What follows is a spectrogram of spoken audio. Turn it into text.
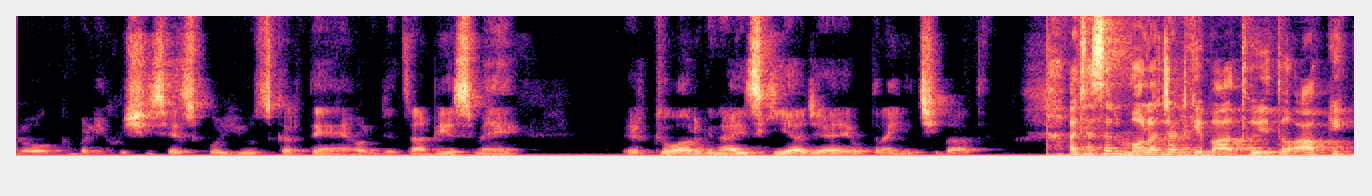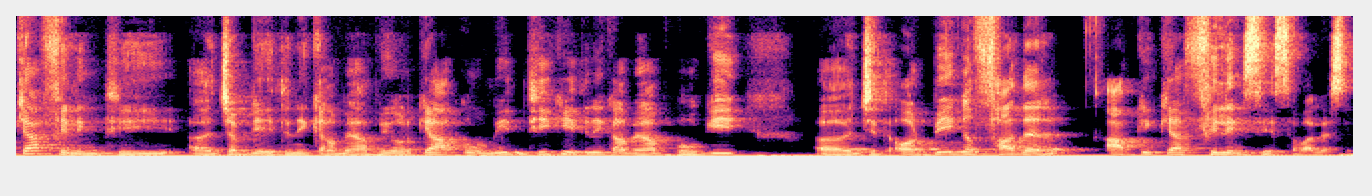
लोग बड़ी खुशी से इसको यूज़ करते हैं और जितना भी इसमें इसको ऑर्गेनाइज किया जाए उतना ही अच्छी बात है अच्छा सर मौला जट की बात हुई तो आपकी क्या फीलिंग थी जब ये इतनी कामयाब हुई और क्या आपको उम्मीद थी कि इतनी कामयाब होगी जित और बीइंग अ फादर आपकी क्या फीलिंग्स थी इस हवाले से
